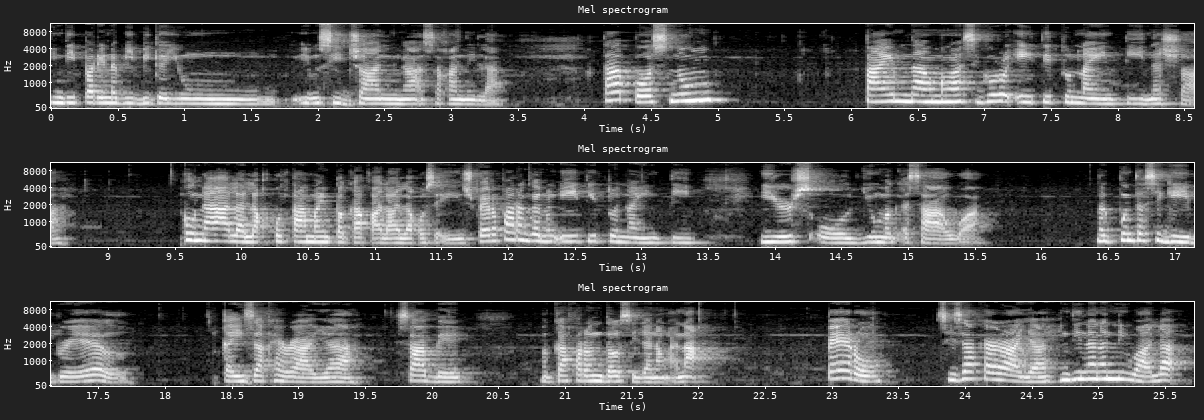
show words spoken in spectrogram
hindi pa rin nabibigay yung, yung si John nga sa kanila. Tapos, nung time ng mga siguro 80 to 90 na siya, kung naaalala ko, tama yung pagkakaalala ko sa age, pero parang ganun 80 to 90 years old yung mag-asawa. Nagpunta si Gabriel kay Zachariah. Sabi, magkakaroon daw sila ng anak. Pero, si Zachariah, hindi na naniwala.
